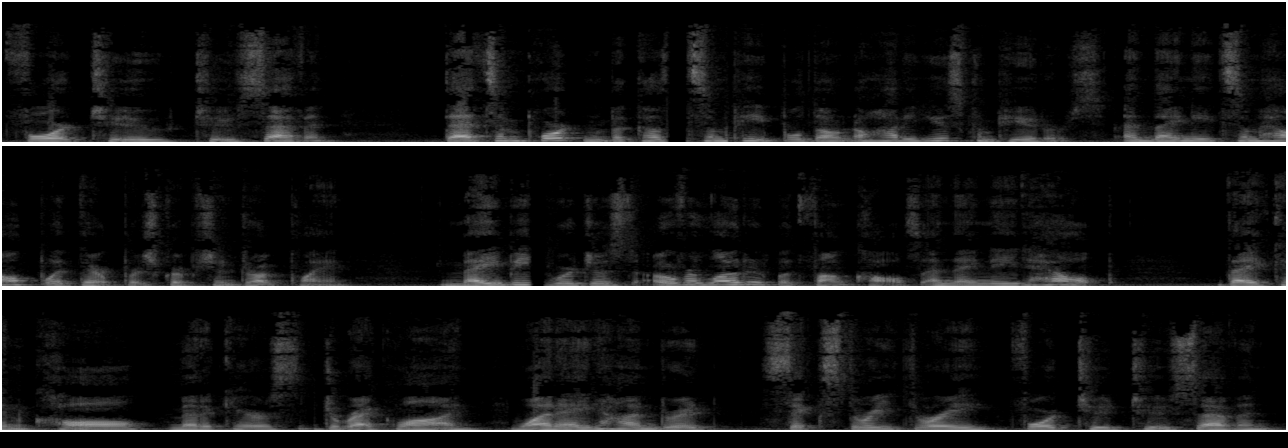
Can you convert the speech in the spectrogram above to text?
4227. That's important because some people don't know how to use computers and they need some help with their prescription drug plan. Maybe we're just overloaded with phone calls and they need help. They can call Medicare's direct line 1 800 633 4227,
